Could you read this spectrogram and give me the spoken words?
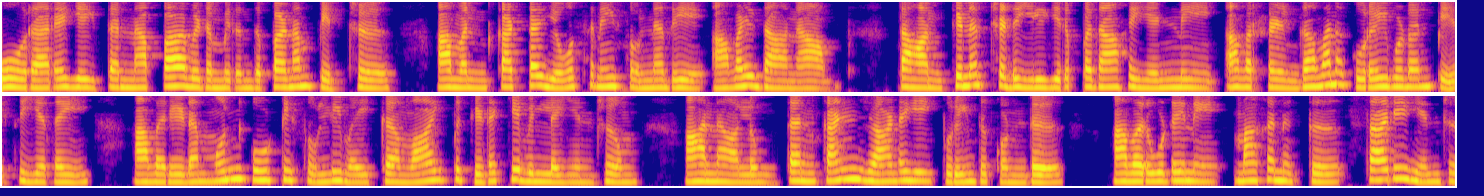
ஓர் அறையை தன் அப்பாவிடமிருந்து பணம் பெற்று அவன் கட்ட யோசனை சொன்னதே அவள்தானாம். தான் கிணற்றடியில் இருப்பதாக எண்ணி அவர்கள் கவனக்குறைவுடன் பேசியதை அவரிடம் முன்கூட்டி சொல்லி வைக்க வாய்ப்பு கிடைக்கவில்லை என்றும் ஆனாலும் தன் கண் ஜாடையை புரிந்து கொண்டு அவர் உடனே மகனுக்கு சரி என்று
